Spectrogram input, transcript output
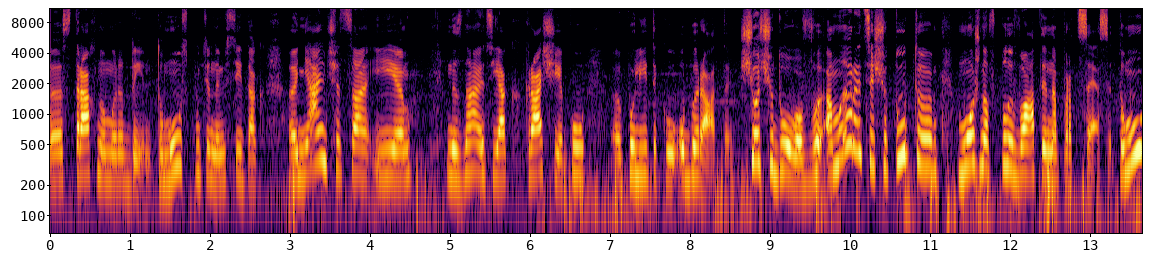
е, страх номер один. Тому з Путіним всі так е, нянчаться і не знають, як краще яку е, політику обирати. Що чудово в Америці, що тут можна впливати на процеси. Тому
